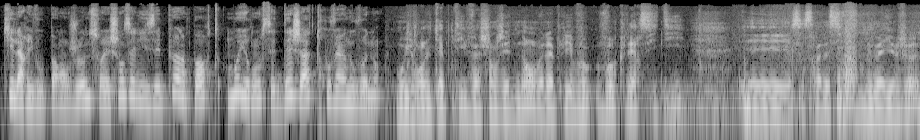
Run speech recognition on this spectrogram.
Qu'il arrive ou pas en jaune sur les Champs-Élysées, peu importe, Mouilleron s'est déjà trouvé un nouveau nom. Mouilleron-le-Captif va changer de nom, on va l'appeler Vauclair City. Et ce sera la cité du maillot jaune.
